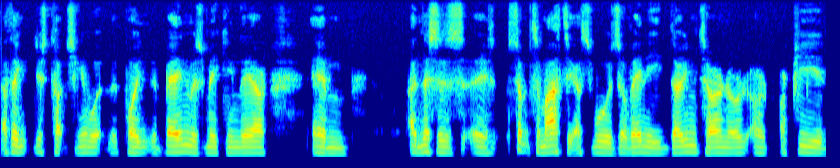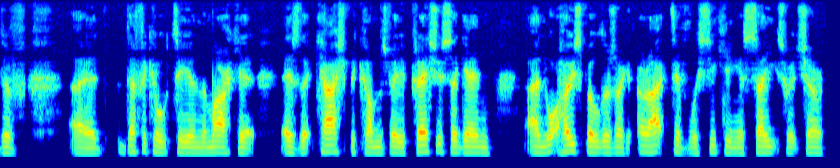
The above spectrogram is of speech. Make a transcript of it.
I think just touching on what the point that Ben was making there, um, and this is uh, symptomatic, I suppose, of any downturn or, or, or period of uh, difficulty in the market, is that cash becomes very precious again. And what house builders are, are actively seeking is sites which are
